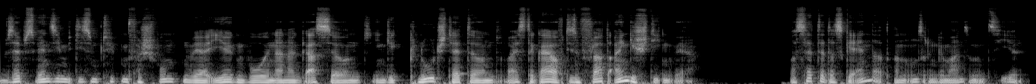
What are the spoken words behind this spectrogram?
selbst wenn sie mit diesem Typen verschwunden wäre, irgendwo in einer Gasse und ihn geknutscht hätte und weiß der Geier auf diesen Flirt eingestiegen wäre, was hätte das geändert an unserem gemeinsamen Ziel?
